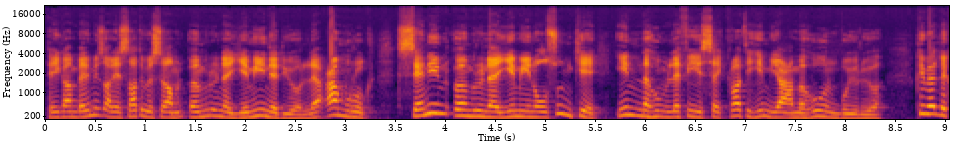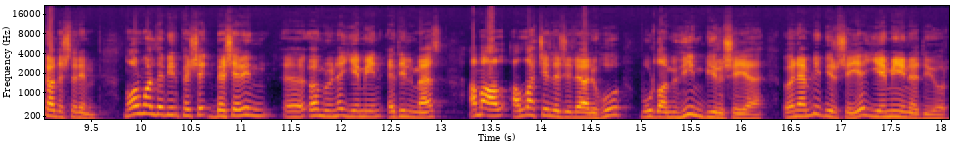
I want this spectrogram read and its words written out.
Peygamberimiz Aleyhisselatü Vesselam'ın ömrüne yemin ediyor. Le amruk senin ömrüne yemin olsun ki innehum lefi sekratihim ya'mehun buyuruyor. Kıymetli kardeşlerim normalde bir beşerin e, ömrüne yemin edilmez ama Allah Celle Celaluhu burada mühim bir şeye, önemli bir şeye yemin ediyor.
